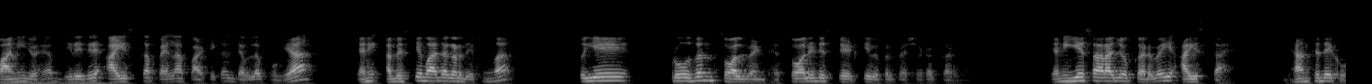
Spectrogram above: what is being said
पानी जो है अब धीरे धीरे आइस का पहला पार्टिकल डेवलप हो गया। यानी अब इसके बाद अगर देखूँगा तो ये फ्रोजन सॉल्वेंट है सॉलिड स्टेट के वेपर प्रेशर का कर्व है। यानी ये सारा जो कर्व है, ये आइस का है। ध्यान से देखो।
